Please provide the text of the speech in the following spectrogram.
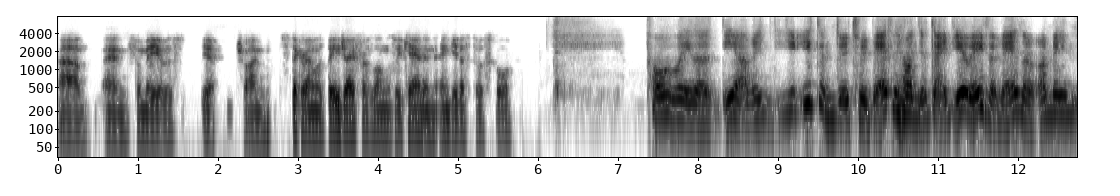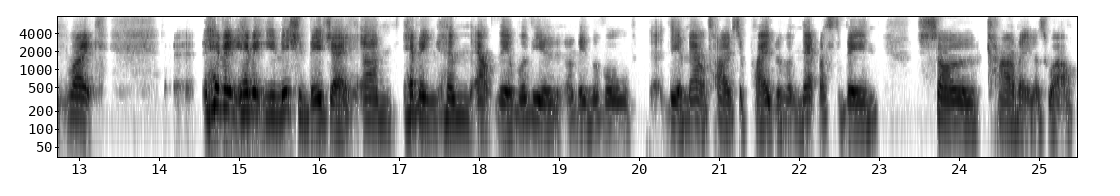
Um, and for me, it was yeah, try and stick around with BJ for as long as we can and, and get us to a score. Probably the yeah. I mean, you, you didn't do too badly on your debut either, man. I mean, like having having you mentioned BJ, um, having him out there with you. I mean, with all the amount of times you played with him, that must have been so calming as well.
